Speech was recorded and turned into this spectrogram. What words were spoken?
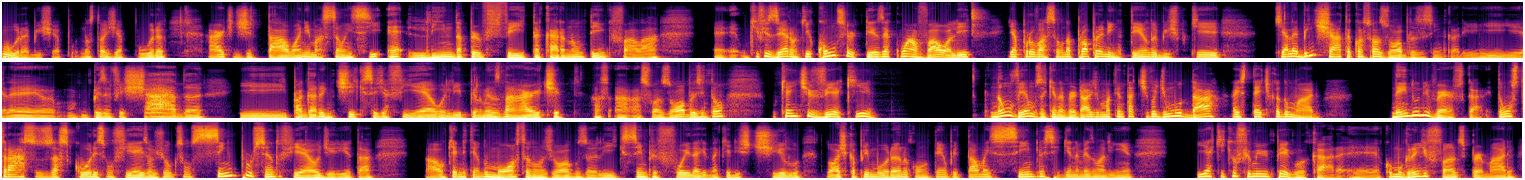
pura, bicho. É nostalgia pura. A arte digital, a animação em si é linda, perfeita, cara. Não tenho o que falar. É, é, o que fizeram aqui, com certeza, é com aval ali e aprovação da própria Nintendo, bicho. Porque que ela é bem chata com as suas obras, assim, cara. E ela é uma empresa fechada e para garantir que seja fiel ali, pelo menos na arte, às suas obras. Então, o que a gente vê aqui, não vemos aqui, na verdade, uma tentativa de mudar a estética do Mario nem do universo, cara. Então os traços, as cores são fiéis ao jogo, são 100% fiel, eu diria, tá? Ao que a Nintendo mostra nos jogos ali, que sempre foi da, naquele estilo, lógico, aprimorando com o tempo e tal, mas sempre seguindo a mesma linha. E é aqui que o filme me pegou, cara. É, como grande fã do Super Mario,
